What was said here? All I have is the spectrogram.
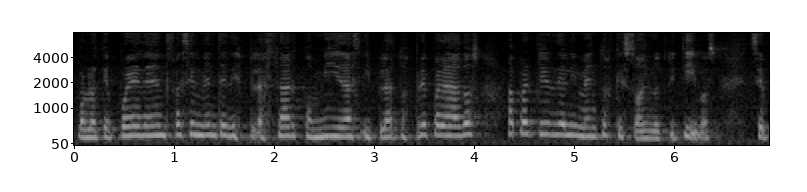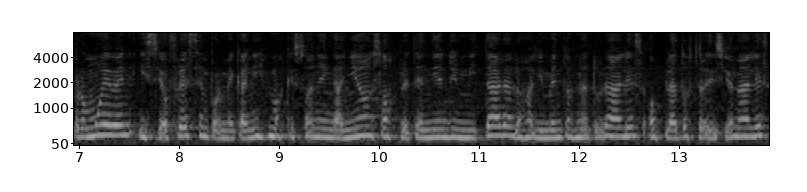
por lo que pueden fácilmente desplazar comidas y platos preparados a partir de alimentos que son nutritivos. Se promueven y se ofrecen por mecanismos que son engañosos, pretendiendo imitar a los alimentos naturales o platos tradicionales,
